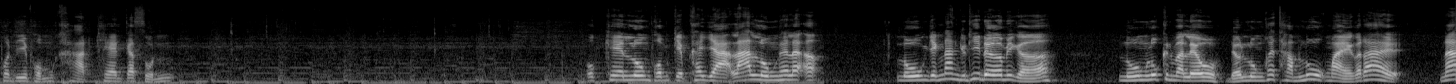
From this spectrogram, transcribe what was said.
พอดีผมขาดแคลนกระสุน โอเคลุงผมเก็บขยะร้านลุงให้แล้วเอ้าลุงยังนั่งอยู่ที่เดิมอีกเหรอ ลุงลุกขึ้นมาเร็ว เดี๋ยวลุงค่อยทำลูกใหม่ก็ได้ นะ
